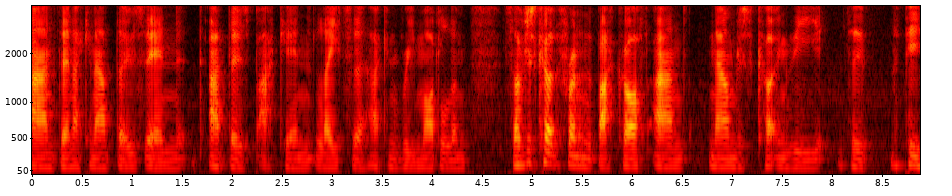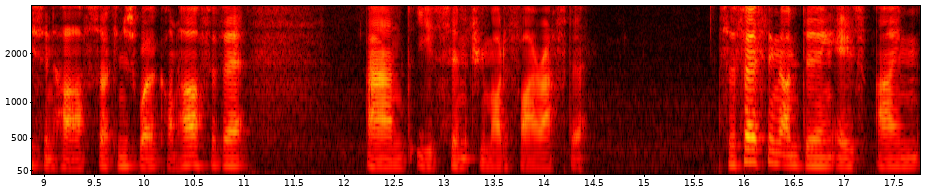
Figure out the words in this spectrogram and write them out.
and then I can add those in, add those back in later. I can remodel them. So I've just cut the front and the back off and now I'm just cutting the, the, the piece in half so I can just work on half of it and use symmetry modifier after. So the first thing that I'm doing is I'm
